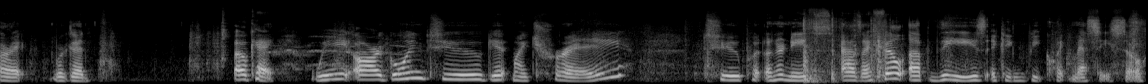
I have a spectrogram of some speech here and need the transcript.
All right, we're good. Okay, we are going to get my tray to put underneath. As I fill up these, it can be quite messy, so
